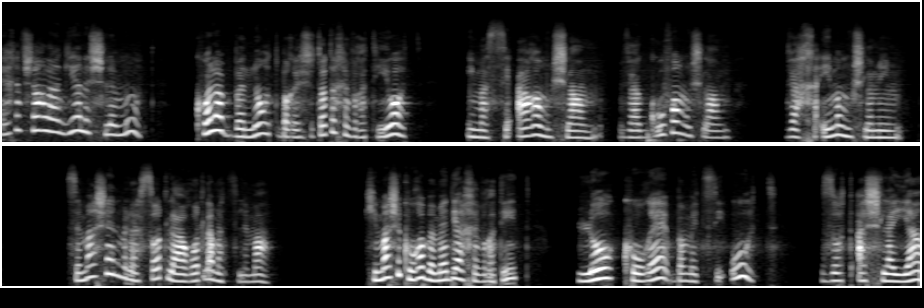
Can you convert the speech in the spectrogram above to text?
איך אפשר להגיע לשלמות? כל הבנות ברשתות החברתיות עם השיער המושלם, והגוף המושלם, והחיים המושלמים, זה מה שהן מנסות להראות למצלמה. כי מה שקורה במדיה החברתית לא קורה במציאות. זאת אשליה,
